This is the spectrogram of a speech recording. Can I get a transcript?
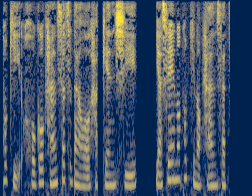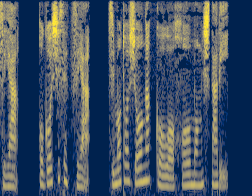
土耳其和哥观察子弹哦哈根西野生的土耳其的观察子和哥西西呀，吉摩托修阿狗哦和蒙西达里。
